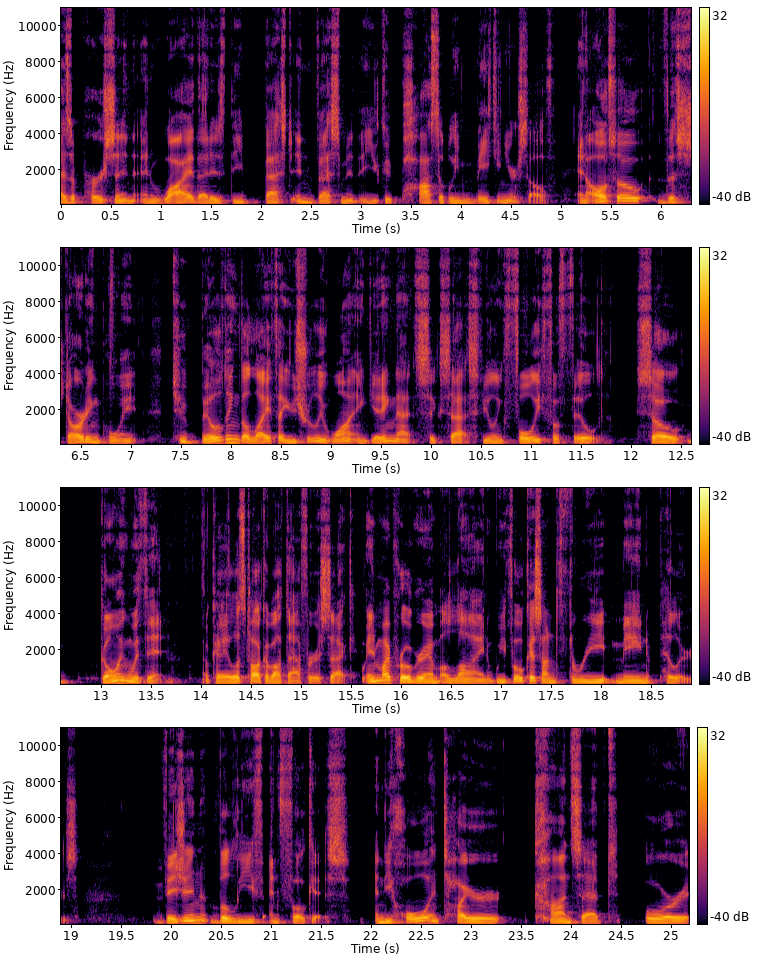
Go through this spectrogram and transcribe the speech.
as a person and why that is the best investment that you could possibly make in yourself. And also the starting point to building the life that you truly want and getting that success, feeling fully fulfilled. So, going within, okay, let's talk about that for a sec. In my program, Align, we focus on three main pillars vision, belief, and focus. And the whole entire concept or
